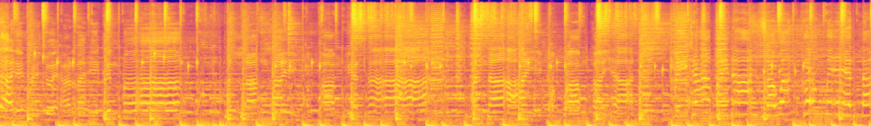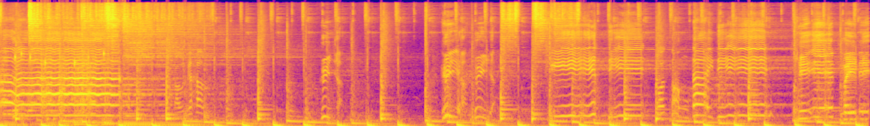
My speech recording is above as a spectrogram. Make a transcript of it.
ใจไม่ช่วยอะไรขึ้นมาหลังให้กับความเกลียดชังหันหน้าให้กับความขยันไม่ช้าไม่นานสวรรค์คงเมตตาขอบคุณครับเฮียเฮียเฮียคิดดีก็ต้องได้ดี ดไม่ดี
